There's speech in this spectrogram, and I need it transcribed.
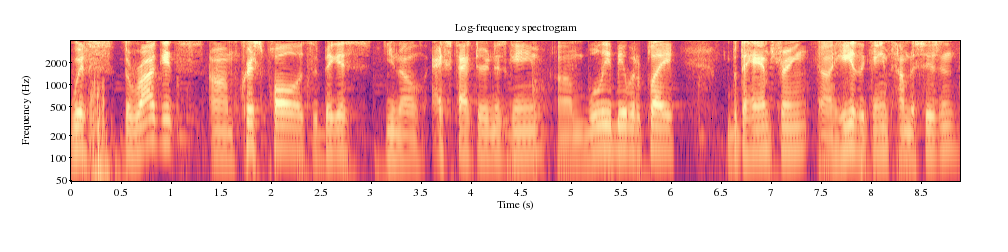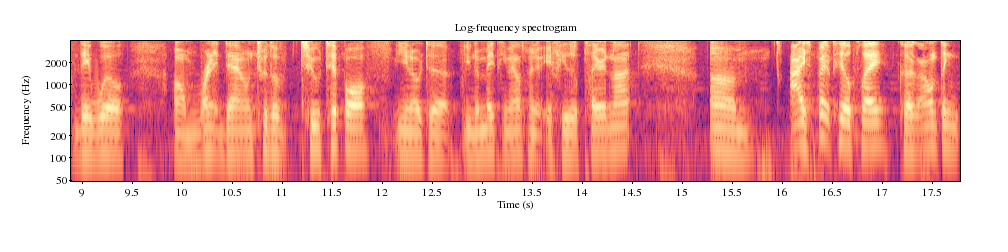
with the Rockets, um, Chris Paul is the biggest, you know, X factor in this game. Um, will he be able to play with the hamstring? Uh, he is a game time decision. They will um, run it down to the to tip off, you know, to you know make the announcement if he's a player or not. Um, I expect he'll play because I don't think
